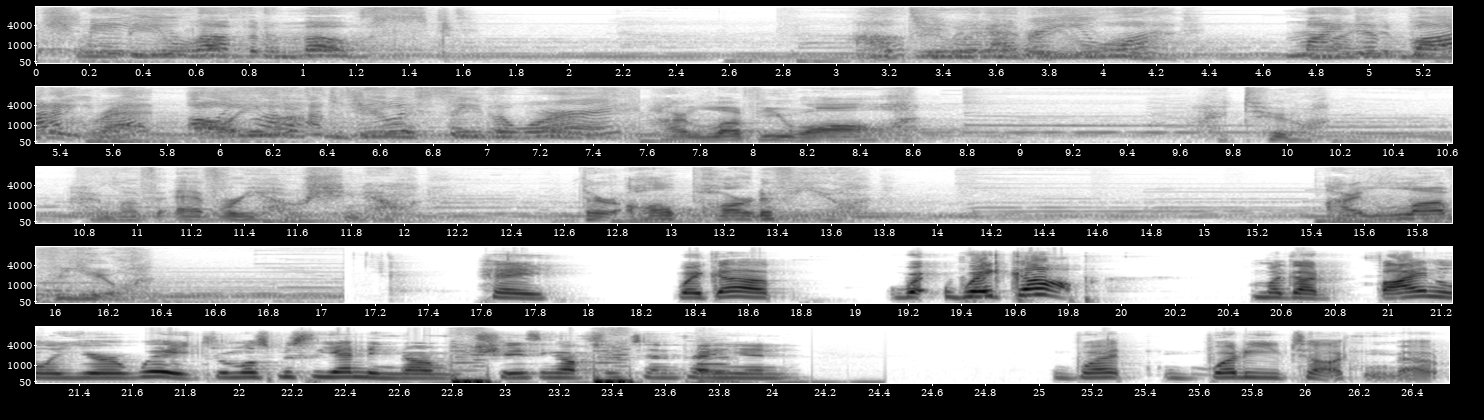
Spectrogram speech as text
Which me do you love the most? I'll do whatever you want. Mind and body, Brett. All you have to do is say the word. I love you all. I do. I love every Hoshino. They're all part of you. I love you. Hey, wake up! W wake up! Oh my god, finally you're awake. You almost missed the ending. Now I'm chasing Officer Tenpenny and... What, what are you talking about?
